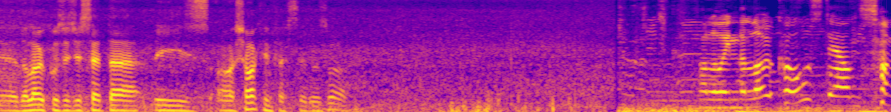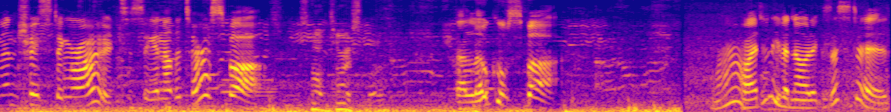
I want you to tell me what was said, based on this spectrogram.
Yeah, the locals have just said that these are shark infested as well. Following the locals down some interesting road to see another tourist spot. It's not a tourist spot. The local spot. Wow, I didn't even know it existed.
